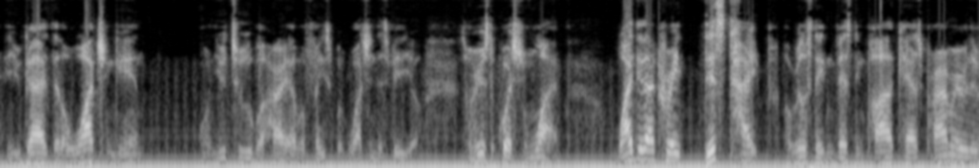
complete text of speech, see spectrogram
and you guys that are watching in on YouTube or however Facebook watching this video. So here's the question why? Why did I create this type of real estate investing podcast primarily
